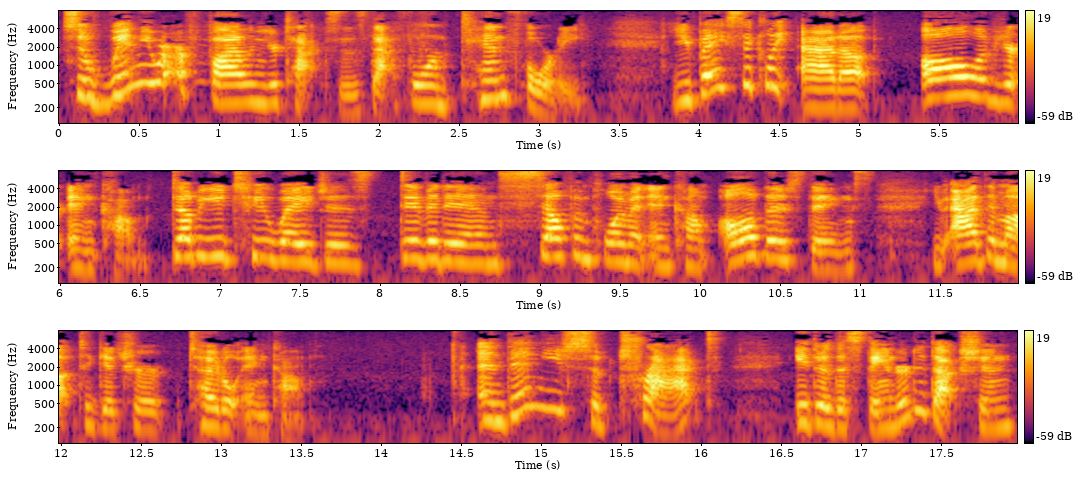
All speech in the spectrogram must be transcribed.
So when you are filing your taxes, that form 1040, you basically add up all of your income W 2 wages, dividends, self employment income, all of those things. You add them up to get your total income. And then you subtract either the standard deduction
